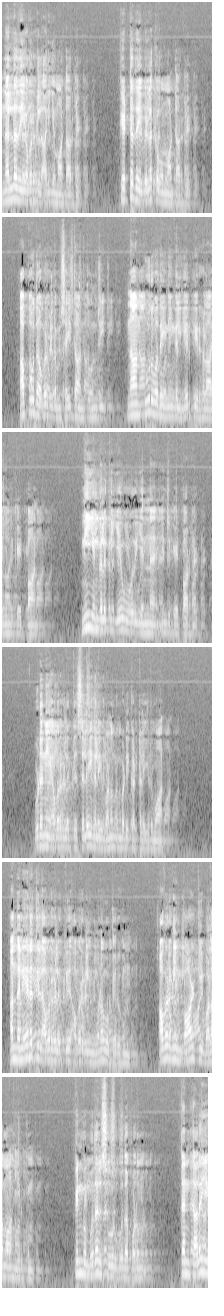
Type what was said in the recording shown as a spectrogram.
நல்லதை அவர்கள் அறிய மாட்டார்கள் கெட்டதை விளக்கவும் மாட்டார்கள். அப்போது அவர்களிடம் சைத்தான் தோன்றி நான் கூறுவதை நீங்கள் ஏற்பீர்களா என்று கேட்பான். நீ எங்களுக்கு ஏவுவது என்ன என்று கேட்பார்கள். உடனே அவர்களுக்கு சிலைகளை வணங்கும்படி கட்டளையிடுவான். அந்த நேரத்தில் அவர்களுக்கு அவர்களின் உணவு பெருகும் அவர்களின் வாழ்க்கை வளமாக இருக்கும். பின்பு முதல் சூர் ஊதப்படும். தன் தலையை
